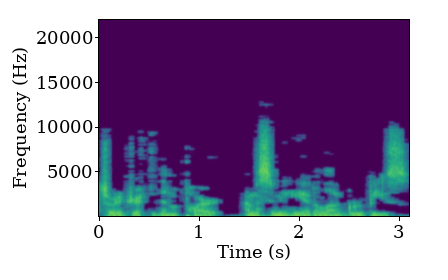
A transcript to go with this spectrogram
sort of drifted them apart. I'm assuming he had a lot of groupies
